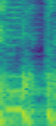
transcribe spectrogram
Thank you.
